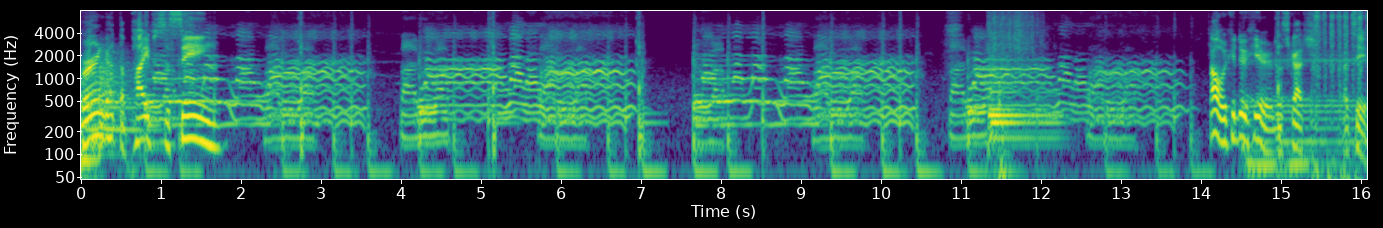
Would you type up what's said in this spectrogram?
Vern got the pipes to sing. Oh, we could do here, the scratch. Let's see.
